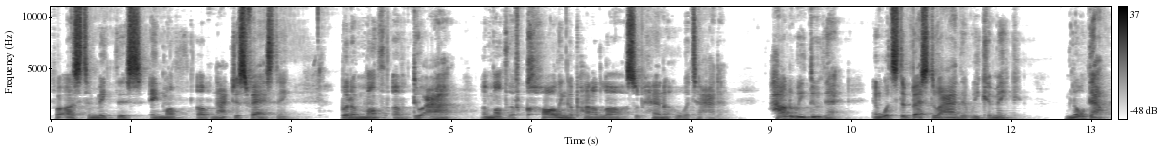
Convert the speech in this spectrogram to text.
for us to make this a month of not just fasting, but a month of dua, a month of calling upon Allah subhanahu wa ta'ala. How do we do that? And what's the best dua that we can make? No doubt,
